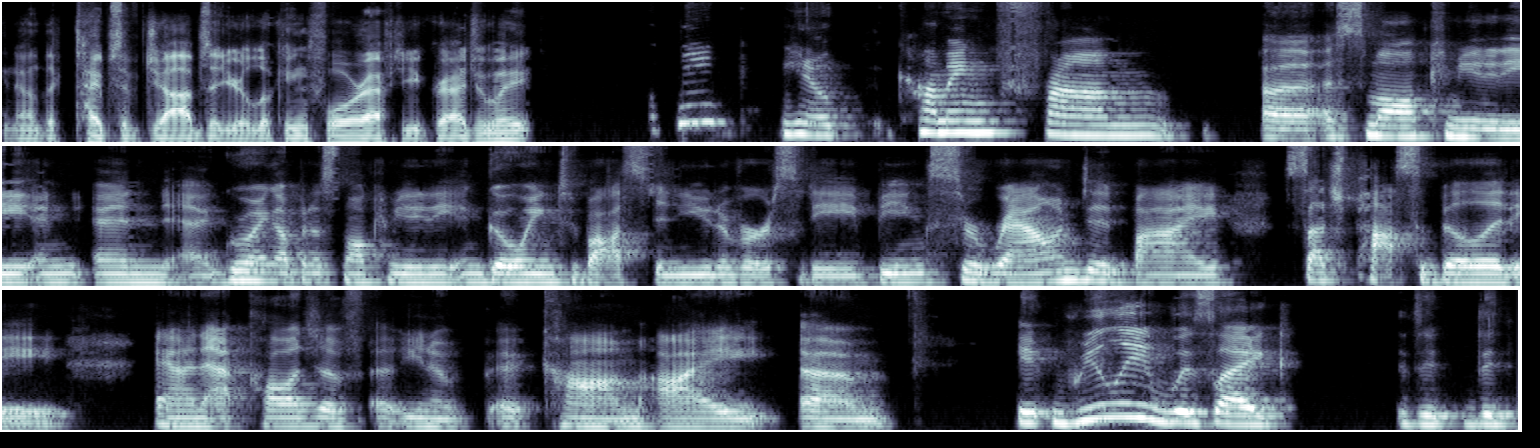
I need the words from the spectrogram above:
you know the types of jobs that you're looking for after you graduate? I think you know coming from a, a small community and and uh, growing up in a small community and going to Boston University, being surrounded by such possibility, and at College of uh, you know Com, I um, it really was like the the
